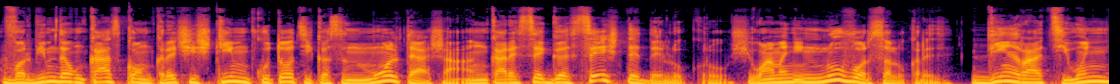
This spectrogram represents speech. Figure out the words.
Vorbim de un caz concret și știm cu toții că sunt multe așa, în care se găsește de lucru și oamenii nu vor să lucreze. Din rațiuni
